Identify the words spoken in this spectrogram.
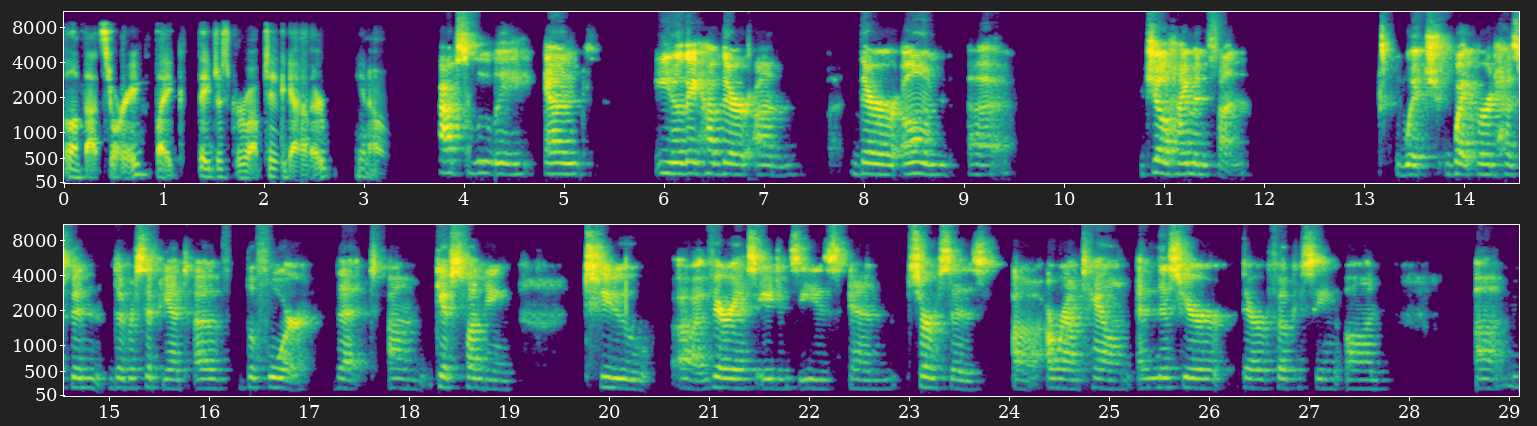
love that story. Like they just grew up together you know? Absolutely. And you know they have their um their own uh Jill Heiman fund which whitebird has been the recipient of before that um, gives funding to uh, various agencies and services uh, around town. And this year they're focusing on um,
